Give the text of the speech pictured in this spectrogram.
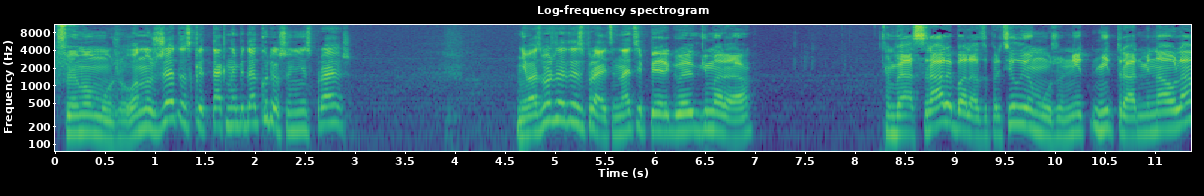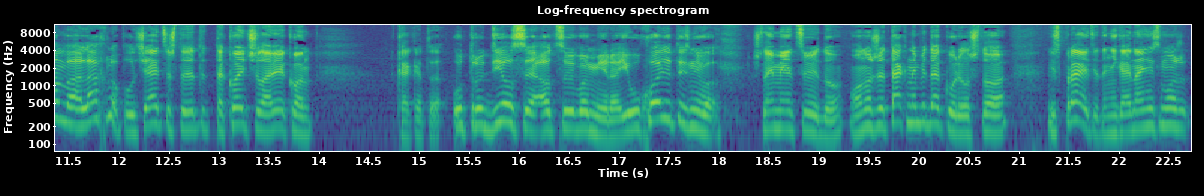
своему мужу. Он уже, так сказать, так набедокурил, что не исправишь. Невозможно это исправить. Она теперь, говорит Гимара, Васрали Бала запретил ее мужу. Нитрад Минаулам Валахло. Получается, что этот такой человек, он как это, утрудился от своего мира и уходит из него. Что имеется в виду? Он уже так набедокурил, что исправить это никогда не сможет.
